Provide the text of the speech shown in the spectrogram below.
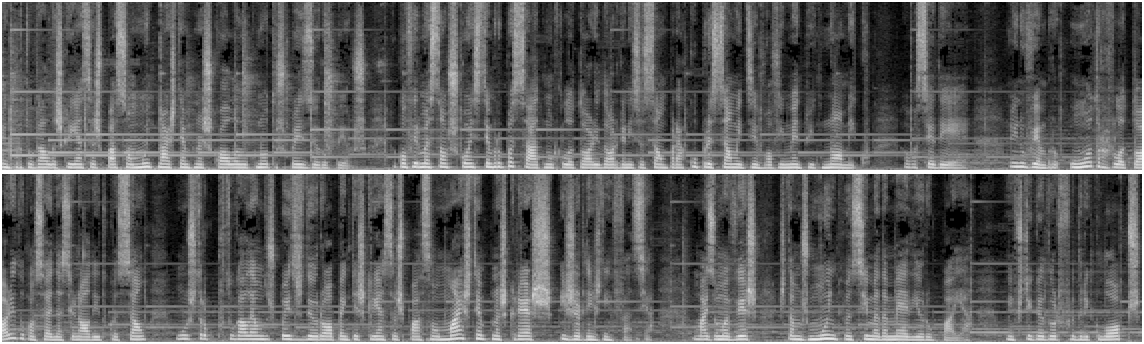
Em Portugal, as crianças passam muito mais tempo na escola do que noutros países europeus. A confirmação chegou em setembro passado no relatório da Organização para a Cooperação e Desenvolvimento Económico, a OCDE. Em novembro, um outro relatório do Conselho Nacional de Educação mostrou que Portugal é um dos países da Europa em que as crianças passam mais tempo nas creches e jardins de infância. Mais uma vez, estamos muito acima da média europeia. O investigador Frederico Lopes,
